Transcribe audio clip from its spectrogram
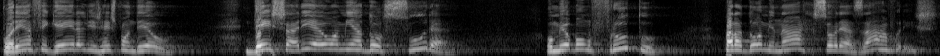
Porém a figueira lhes respondeu: Deixaria eu a minha doçura, o meu bom fruto, para dominar sobre as árvores?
